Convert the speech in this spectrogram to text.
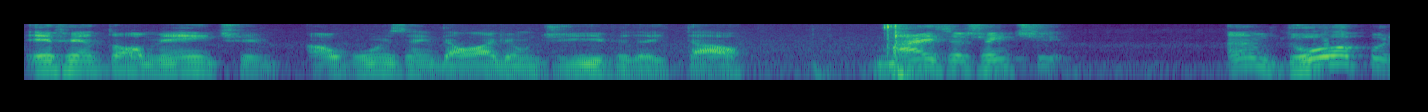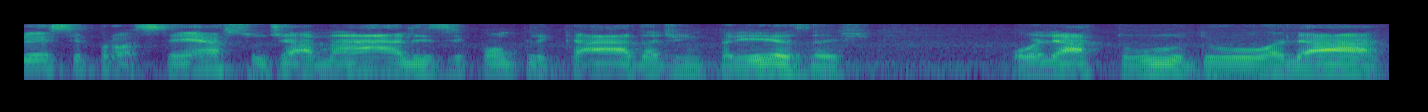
Eventualmente, alguns ainda olham dívida e tal, mas a gente andou por esse processo de análise complicada de empresas, olhar tudo, olhar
